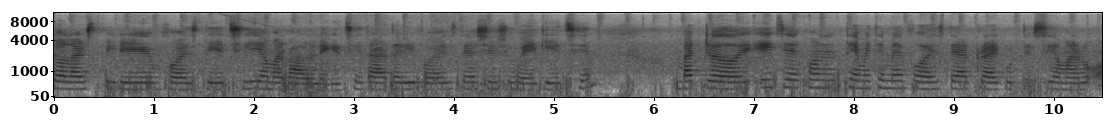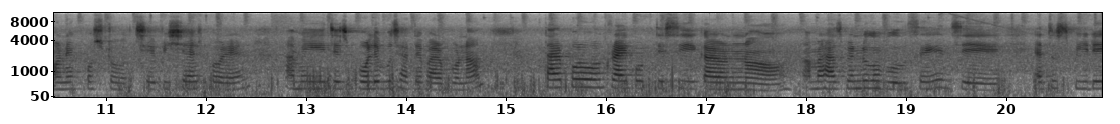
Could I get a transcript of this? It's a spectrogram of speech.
চলার স্পিডে ভয়েস দিয়েছি, আমার ভালো লেগেছে, তাড়াতাড়ি ভয়েস দেওয়া শেষ হয়ে গিয়েছে। বাট এই যে এখন থেমে থেমে ভয়েস দেওয়ার ট্রাই করতেছি, আমার অনেক কষ্ট হচ্ছে বিশ্বাস করেন আমি যে বলে বোঝাতে পারব না। তারপরও ট্রাই করতেছি, কারণ আমার হাজব্যান্ডও বলছে যে, এত স্পিডে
